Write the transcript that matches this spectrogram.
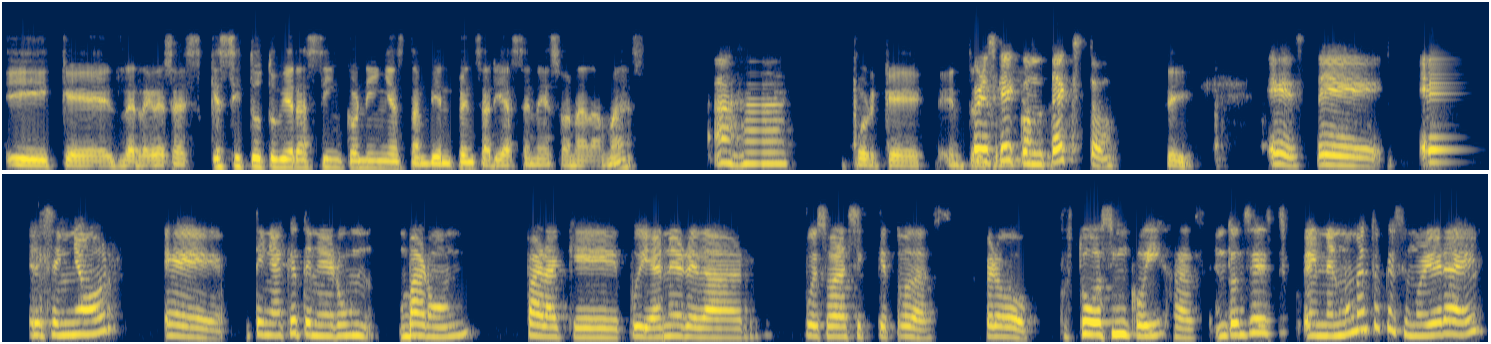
y que le regresa, es que si tú tuvieras cinco niñas también pensarías en eso nada más. Ajá. Porque... Pero es que contexto. Sí. este, el, señor eh, tenía que tener un varón para que pudieran heredar, pues ahora sí que todas, pero pues tuvo cinco hijas. Entonces, en el momento que se muriera él,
